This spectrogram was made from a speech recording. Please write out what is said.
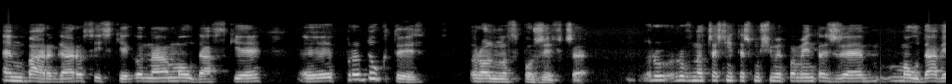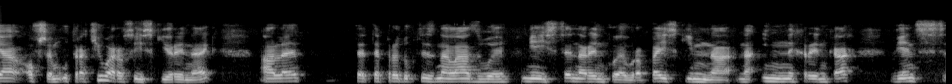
embarga rosyjskiego na mołdawskie produkty rolno-spożywcze. Równocześnie też musimy pamiętać, że Mołdawia owszem utraciła rosyjski rynek, ale te, te produkty znalazły miejsce na rynku europejskim, na, na innych rynkach, więc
